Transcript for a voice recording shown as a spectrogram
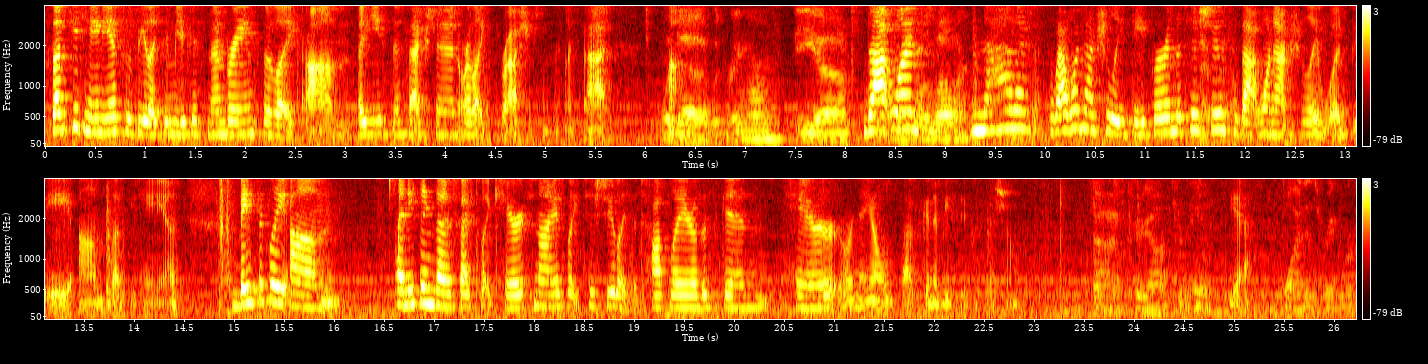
subcutaneous would be like the mucous membrane, so like um, a yeast infection or like thrush or something like that. Would, uh, would ringworm be, uh, That one- as well, or? That one's actually deeper in the tissue, so that one actually would be um, subcutaneous. Basically, um, anything that affects like keratinized like tissue, like the top layer of the skin, hair, or nails, that's going to be superficial. No, out of curiosity, Yeah. why does ringworm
